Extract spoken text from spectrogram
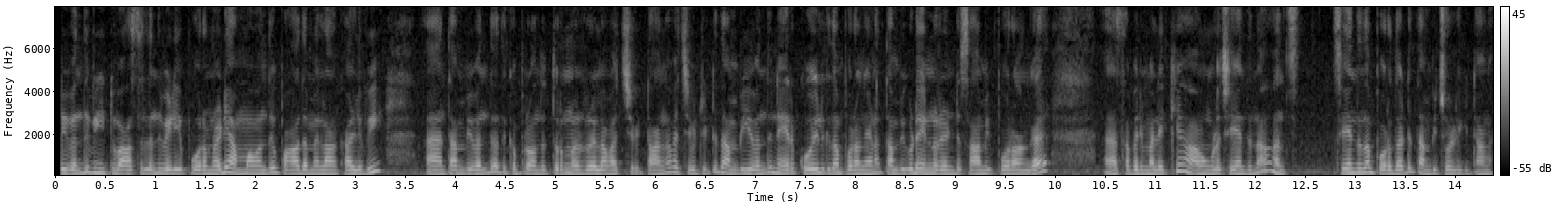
தம்பி வந்து வீட்டு வாசல்லேருந்து வெளியே போகிற முன்னாடி அம்மா வந்து பாதமெல்லாம் கழுவி தம்பி வந்து அதுக்கப்புறம் அந்த திருநூறு எல்லாம் வச்சு விட்டாங்க. வச்சு விட்டுட்டு தம்பி வந்து நேராக கோயிலுக்கு தான் போகிறாங்க ஏன்னா தம்பி கூட இன்னும் ரெண்டு சாமி போகிறாங்க சபரிமலைக்கு. அவங்களும் சேர்ந்து தான் சேர்ந்து தான் போகிறதாட்டு தம்பி சொல்லிக்கிட்டாங்க.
